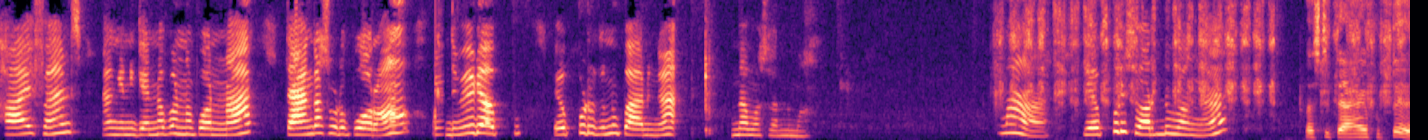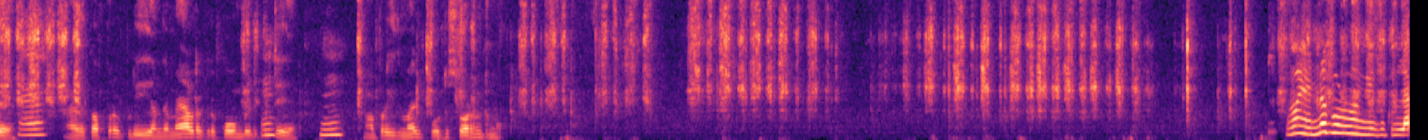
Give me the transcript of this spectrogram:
ஹாய் ஃப்ரெண்ட்ஸ் நாங்கள் இன்னைக்கு என்ன பண்ண போறோம்னா தேங்காய் சுட போகிறோம் இந்த வீடியோ எப் எப்படி இருக்குன்னு பாருங்க. இந்தாம்மா சொன்னம்மா. அம்மா எப்படி சொரண்டுவாங்க? ஃபஸ்ட்டு தேங்காய் புட்டு அதுக்கப்புறம் இப்படி அந்த மேலே இருக்கிற கோம்பு எடுத்துட்டு அப்புறம் இது மாதிரி போட்டு சுரண்டணும். என்ன பண்ணுவாங்க இதுக்குள்ள?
